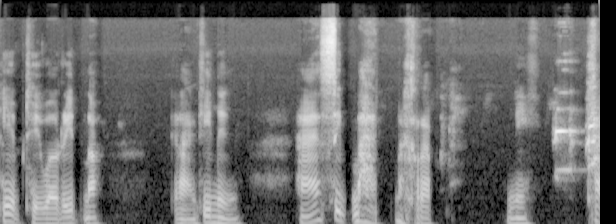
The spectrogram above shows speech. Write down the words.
เทพเทวริตเนาะกระถางที่หนึ่งหาสิบบาทนะครับ นี่ ใคร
